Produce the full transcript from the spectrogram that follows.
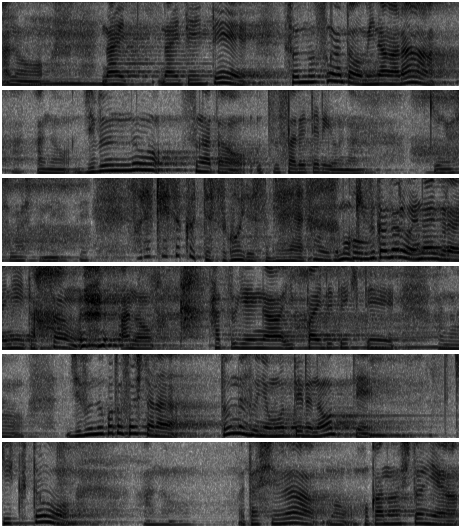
あの泣いていてその姿を見ながらあの自分の姿を映されてるような気がしましたね。それ気づくってすごいですね。そうです。もう気づかざるを得ないぐらいにたくさん あの発言がいっぱい出てきて、あの自分のことそしたらどんなふうに思ってるの？って聞くと。私はもう他の人には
